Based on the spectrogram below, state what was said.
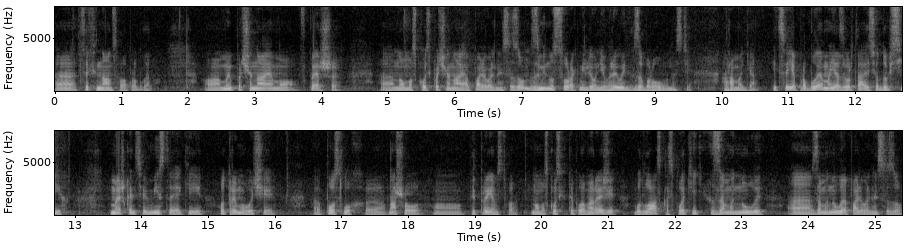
е, це фінансова проблема. Е, Ми починаємо вперше. е, Новомосковськ починає опалювальний сезон з мінус 40 мільйонів гривень заборгованості громадян. І це є проблема. Я звертаюся до всіх мешканців міста, які отримувачі е, послуг е, нашого е, підприємства Новомосковські тепломережі. Будь ласка, сплатіть за минулий, за минулий опалювальний сезон.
